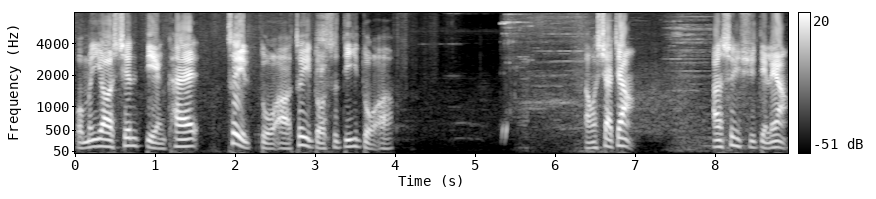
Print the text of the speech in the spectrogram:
我们要先点开这一朵啊，这一朵是第一朵啊，然后下降，按顺序点亮。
